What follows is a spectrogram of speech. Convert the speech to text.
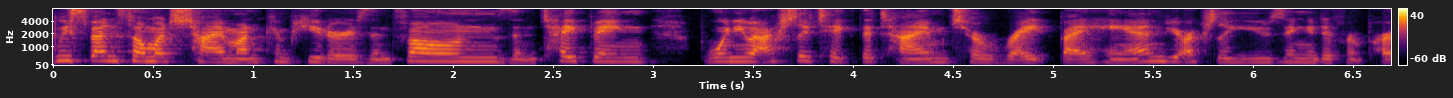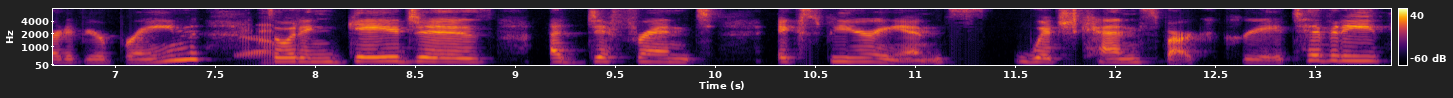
we spend so much time on computers and phones and typing but when you actually take the time to write by hand you're actually using a different part of your brain. Yeah. so it engages a different experience which can spark creativity.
